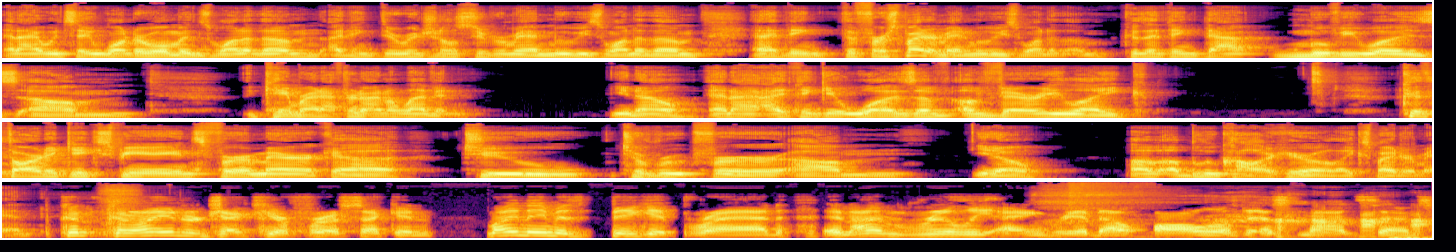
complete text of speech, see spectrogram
And I would say Wonder Woman's one of them. I think the original Superman movie's one of them. And I think the first Spider Man movie's one of them. Because I think that movie was, um, came right after 9 11 you know? And I, I think it was a, a very like cathartic experience for America to to root for um, you know, a, a blue collar hero like Spider Man. Can, can I interject here for a second? My name is Bigot Brad, and I'm really angry about all of this nonsense.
